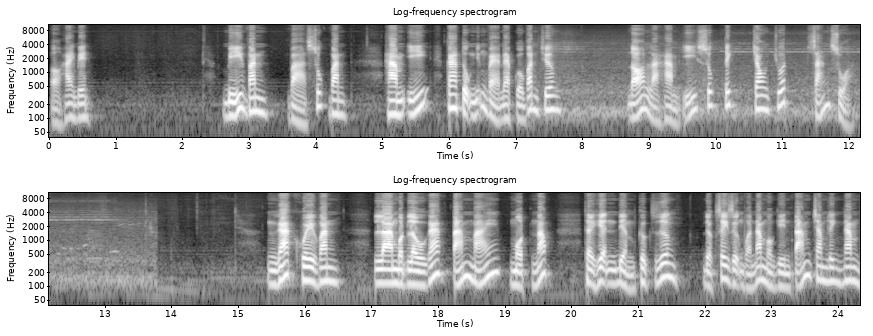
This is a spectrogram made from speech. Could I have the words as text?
ở hai bên. Bí Văn và Xúc Văn hàm ý ca tụng những vẻ đẹp của văn chương. Đó là hàm ý xúc tích, trau chuốt, sáng sủa. Gác Khuê Văn là một lầu gác tám mái, một nóc, thể hiện điểm cực dương, được xây dựng vào năm 1805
